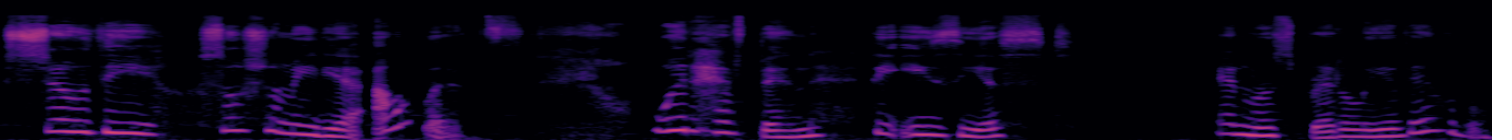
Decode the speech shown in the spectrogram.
So the social media outlets would have been the easiest and most readily available,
